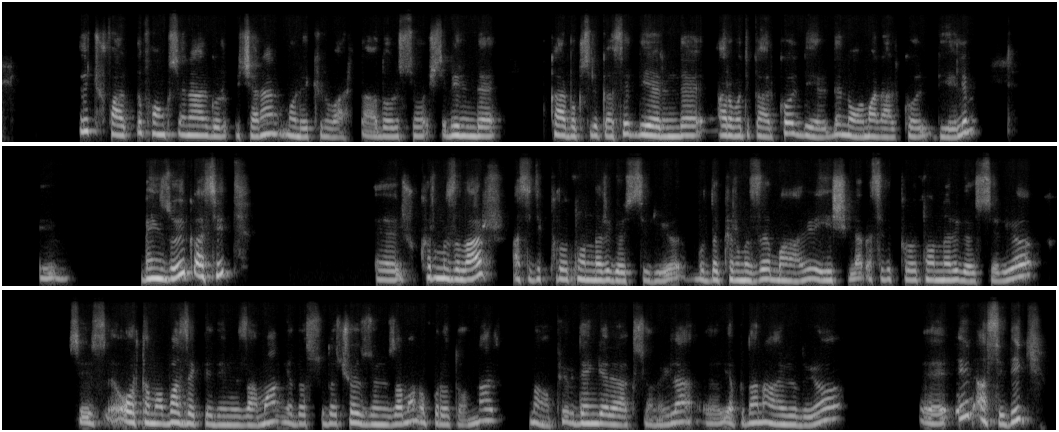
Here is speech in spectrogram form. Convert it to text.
Üç farklı fonksiyonel grup içeren molekül var. Daha doğrusu işte birinde karboksilik asit, diğerinde aromatik alkol, diğerinde normal alkol diyelim. E, benzoik asit, şu kırmızılar asidik protonları gösteriyor. Burada kırmızı, mavi ve yeşiller asidik protonları gösteriyor. Siz ortama baz eklediğiniz zaman ya da suda çözdüğünüz zaman o protonlar ne yapıyor? Bir denge reaksiyonuyla e, yapıdan ayrılıyor. E, en asidik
